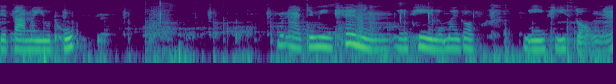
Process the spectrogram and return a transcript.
ติดตามใน YouTube มันอาจจะมีแค่หนึ่ง EP หรือไม่ก็มี EP สองนะ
